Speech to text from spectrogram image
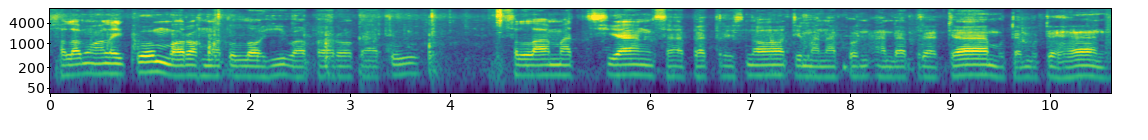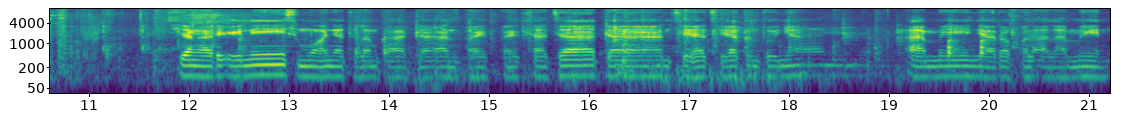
Assalamualaikum warahmatullahi wabarakatuh. Selamat siang sahabat Trisno di mana pun anda berada mudah-mudahan siang hari ini semuanya dalam keadaan baik-baik saja dan sehat-sehat tentunya. Amin ya robbal alamin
